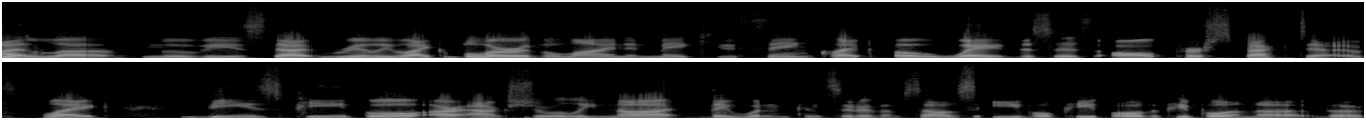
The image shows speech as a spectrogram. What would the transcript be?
I love movies that really like blur the line and make you think like, oh wait, this is all perspective. Like these people are actually not they wouldn't consider themselves evil people, the people in the the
